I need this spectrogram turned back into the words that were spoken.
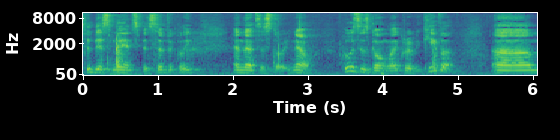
to this man specifically, and that's the story. Now, who is this going like Rabbi Kiva? Um,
